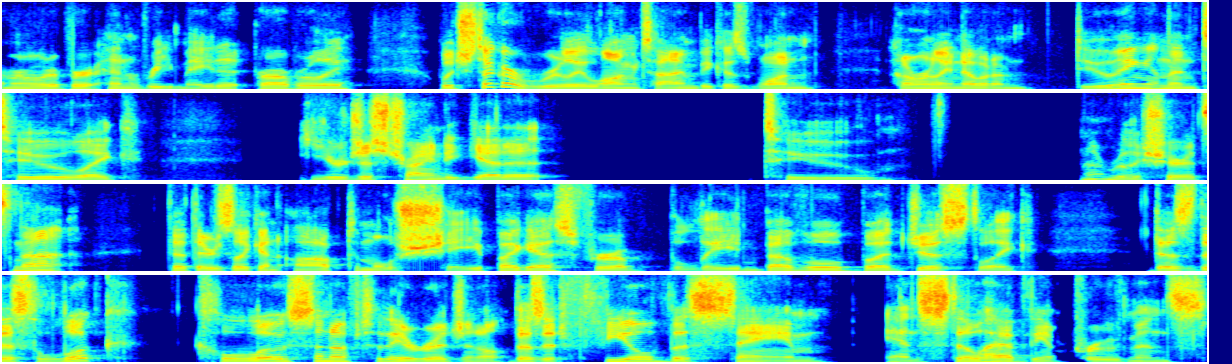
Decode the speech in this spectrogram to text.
or whatever and remade it properly, which took a really long time because one, I don't really know what I'm doing. And then two, like you're just trying to get it to, I'm not really sure. It's not that there's like an optimal shape, I guess, for a blade bevel, but just like, does this look close enough to the original? Does it feel the same and still have the improvements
